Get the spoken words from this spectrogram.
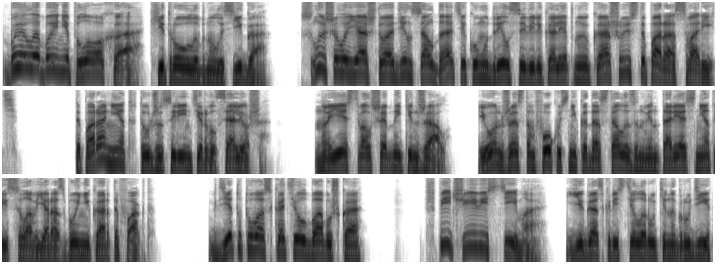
«Было бы неплохо», — хитро улыбнулась яга. «Слышала я, что один солдатик умудрился великолепную кашу из топора сварить». «Топора нет», — тут же сориентировался Алеша. «Но есть волшебный кинжал». И он жестом фокусника достал из инвентаря снятый с соловья-разбойника артефакт. «Где тут у вас котел, бабушка?» «В печи вестимо». Яга скрестила руки на груди,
